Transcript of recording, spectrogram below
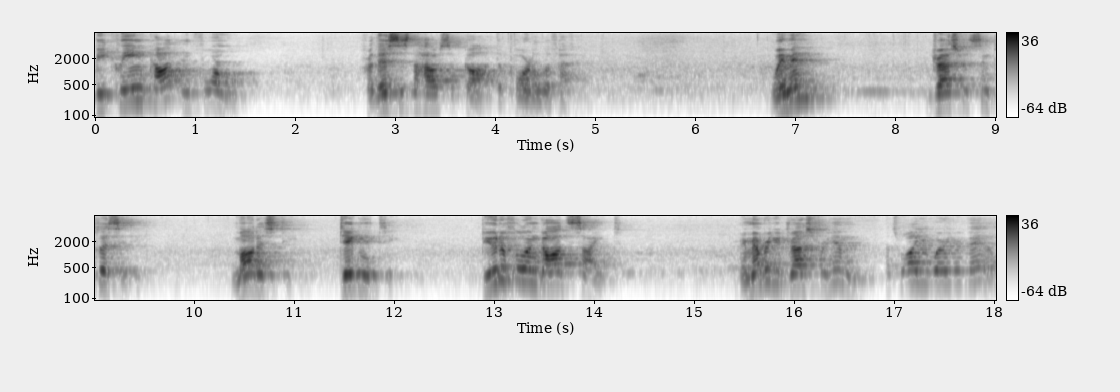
Be clean cut and formal. For this is the house of God, the portal of heaven. Women, dress with simplicity, modesty, dignity, beautiful in God's sight. Remember, you dress for Him. That's why you wear your veil.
